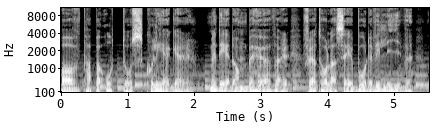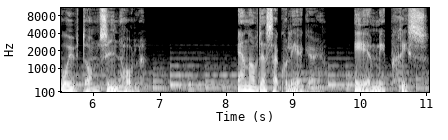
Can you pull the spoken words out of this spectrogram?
av pappa Ottos kollegor med det de behöver för att hålla sig både vid liv och utom synhåll. En av dessa kollegor är Mip Schiss.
